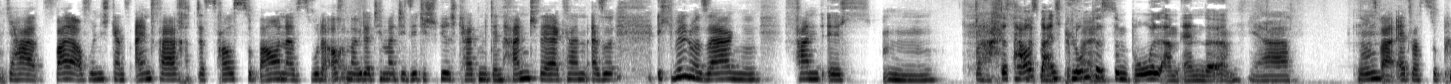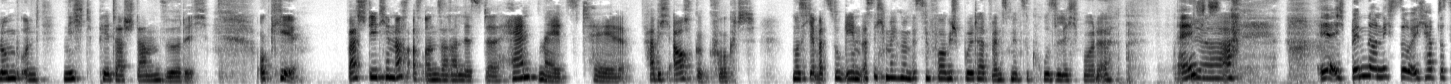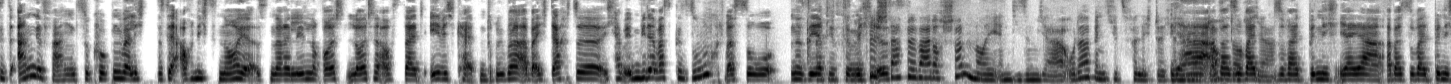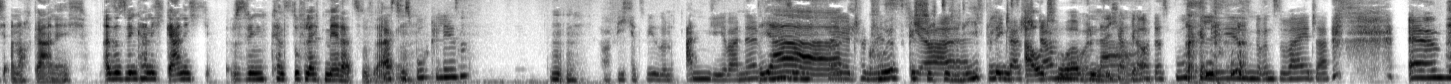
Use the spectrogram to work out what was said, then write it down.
ja, es war ja auch wohl nicht ganz einfach, das Haus zu bauen. Also es wurde auch immer wieder thematisiert, die Schwierigkeiten mit den Handwerkern. Also ich will nur sagen, fand ich. Mh, mm, ach, das Haus war ein plumpes Symbol am Ende. Ja, Ne? Es war etwas zu plump und nicht Peter Stamm würdig. Okay, was steht hier noch auf unserer Liste? Handmaid's Tale habe ich auch geguckt. Muss ich aber zugeben, dass ich manchmal ein bisschen vorgespult habe, wenn es mir zu gruselig wurde. Echt? Ja. Ja, ich bin noch nicht so, ich habe das jetzt angefangen zu gucken, weil ich das ja auch nichts Neues. Und da reden Leute auch seit Ewigkeiten drüber. Aber ich dachte, ich habe eben wieder was gesucht, was so eine Serie für mich ist. Die Staffel war doch schon neu in diesem Jahr, oder? Bin ich jetzt völlig durcheinander? Ja, doch, aber doch, soweit, ja. soweit bin ich, ja, ja, aber soweit bin ich auch noch gar nicht. Also deswegen kann ich gar nicht, deswegen kannst du vielleicht mehr dazu sagen. Hast du das Buch gelesen? Mm -mm. Oh, wie ich jetzt wie so ein Angeber, ne? Wie ja, so ein Kurzgeschichte, ja, Lieblingsautor, und ich habe ja auch das Buch gelesen und so weiter. Ähm,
